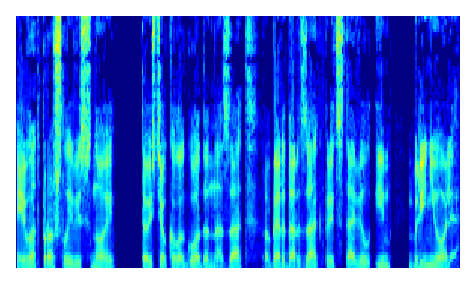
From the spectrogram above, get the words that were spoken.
И вот прошлой весной, то есть около года назад, Роберт Дарзак представил им Бриньоля.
